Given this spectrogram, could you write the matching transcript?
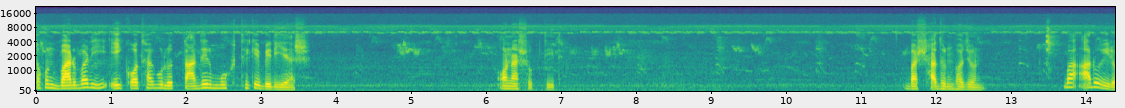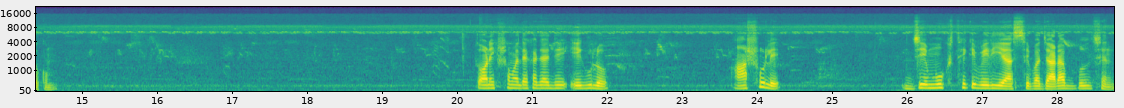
তখন বারবারই এই কথাগুলো তাদের মুখ থেকে বেরিয়ে আসে। অনাসক্তির। বা সাধন ভজন, বা আরও এইরকম। তো অনেক সময় দেখা যায় যে এগুলো আসলে যে মুখ থেকে বেরিয়ে আসছে বা যারা বলছেন,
